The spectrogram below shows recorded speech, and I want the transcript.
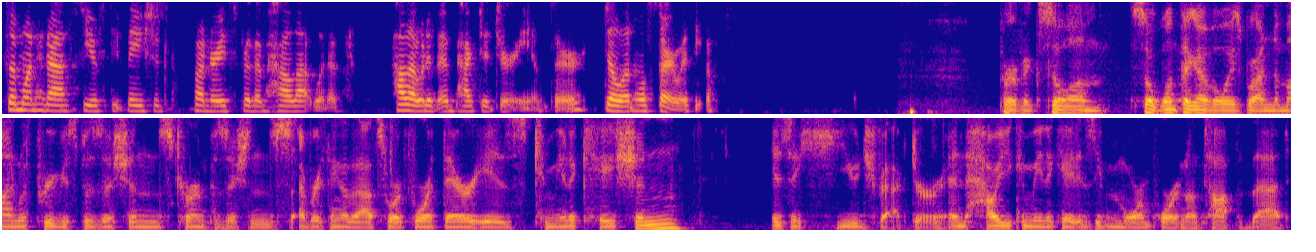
someone had asked you if they should fundraise for them, how that would have how that would have impacted your answer. Dylan, we'll start with you. Perfect. So um so one thing I've always brought into mind with previous positions, current positions, everything of that sort for it there is communication is a huge factor and how you communicate is even more important on top of that.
